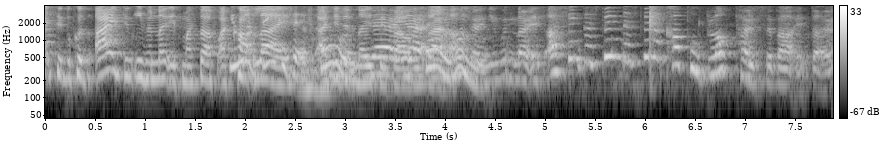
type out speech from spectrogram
light to it because I didn't even notice myself. I You can't lie. think of it, of I didn't notice. Yeah, I was you like, oh. wouldn't, you wouldn't notice. I think there's been there's been a couple blog posts about it though.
